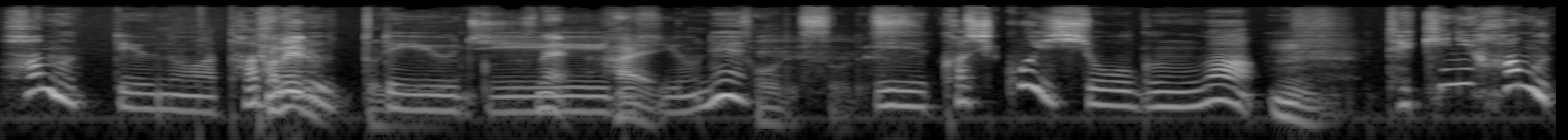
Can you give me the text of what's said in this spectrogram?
ハムっていうのは食べるっていう字ですよね。そうですそうです。えー、賢い将軍は、うん、敵にハムっ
